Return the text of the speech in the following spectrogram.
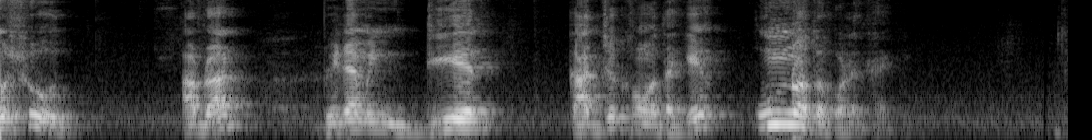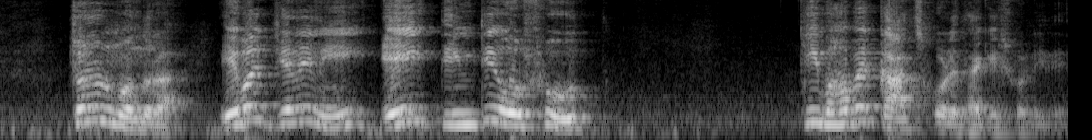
ওষুধ আপনার ভিটামিন ডি এর কার্যক্ষমতাকে উন্নত করে থাকে। চলুন বন্ধুরা, এবার জেনে নিই এই তিনটি ওষুধ কীভাবে কাজ করে থাকে শরীরে।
